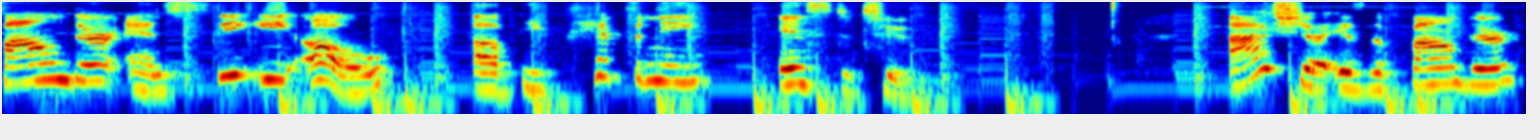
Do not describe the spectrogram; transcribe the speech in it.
founder and CEO of Epiphany Institute. Aisha is the founder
